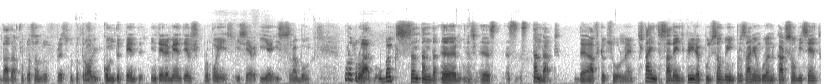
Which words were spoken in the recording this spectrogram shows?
dada a flutuação dos preços do petróleo, como depende inteiramente, eles propõem isso. Isso, é, e é, isso será bom. Por outro lado, o Banco Santander, uh, uh, Standard da África do Sul né, está interessado em adquirir a posição do empresário angolano Carlos São Vicente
